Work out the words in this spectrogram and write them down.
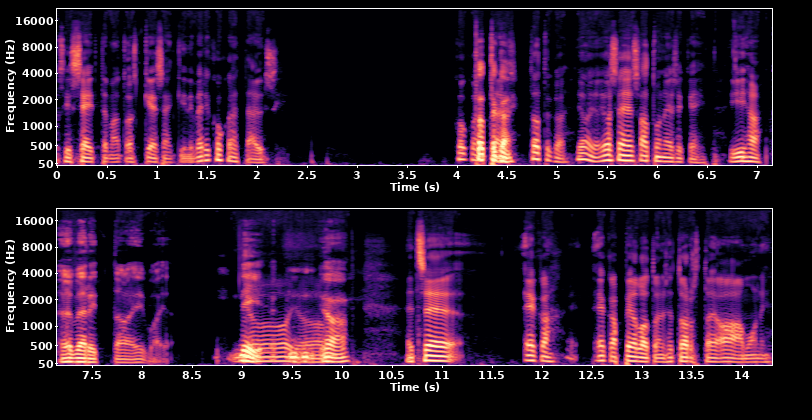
siis 17 kesänkin, niin vedin koko ajan täysin. Koko ajan Totta kai. täysin. Totta kai. Joo, joo, jos ei se satu, niin ei se kehitä. Ihan Överit taivaan. Ja Niin, Joo, joo. joo. Et se eka, eka peloton, se torstai-aamu, niin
